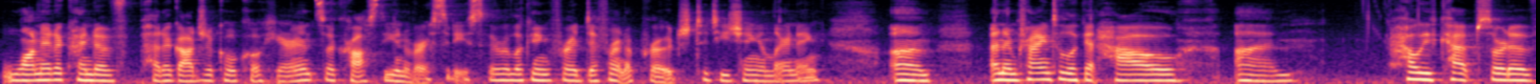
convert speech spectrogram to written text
wanted a kind of pedagogical coherence across the university. So they were looking for a different approach to teaching and learning. Um, and I'm trying to look at how um, how we've kept sort of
